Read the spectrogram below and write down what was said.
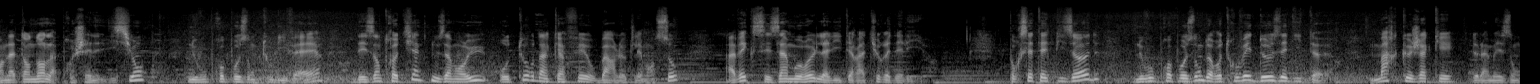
en attendant la prochaine édition, nous vous proposons tout l'hiver des entretiens que nous avons eus autour d'un café au bar Le Clémenceau avec ces amoureux de la littérature et des livres. Pour cet épisode, nous vous proposons de retrouver deux éditeurs, Marc Jacquet de la maison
